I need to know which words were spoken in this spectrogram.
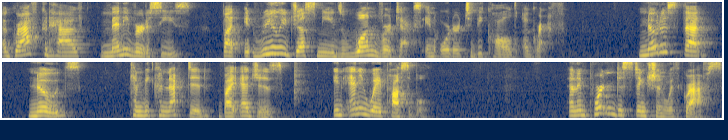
A graph could have many vertices but it really just needs one vertex in order to be called a graph. Notice that nodes can be connected by edges in any way possible. An important distinction with graphs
